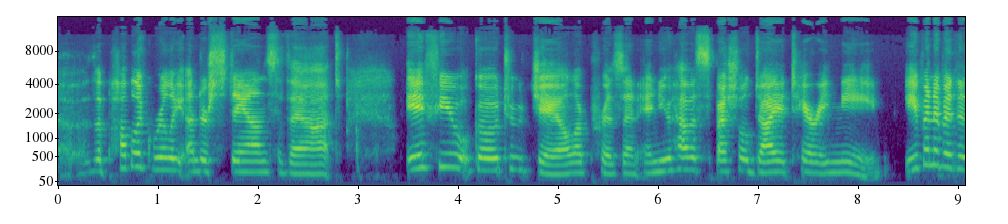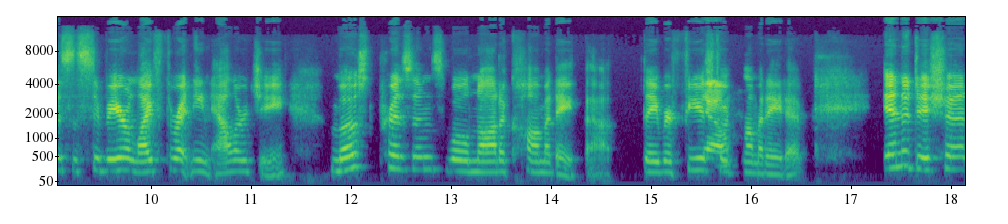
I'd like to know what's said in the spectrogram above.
uh, the public really understands that if you go to jail or prison and you have a special dietary need, even if it is a severe life threatening allergy, most prisons will not accommodate that. They refuse yeah. to accommodate it. In addition,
